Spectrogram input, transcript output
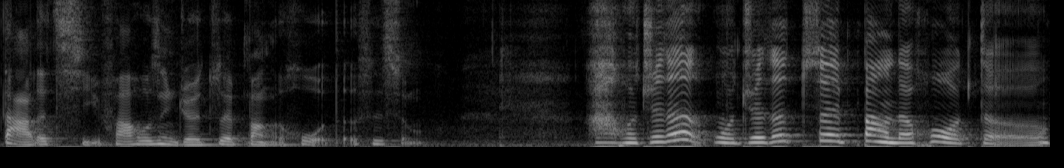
大的启发，或是你觉得最棒的获得是什么？啊，我觉得，我觉得最棒的获得，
